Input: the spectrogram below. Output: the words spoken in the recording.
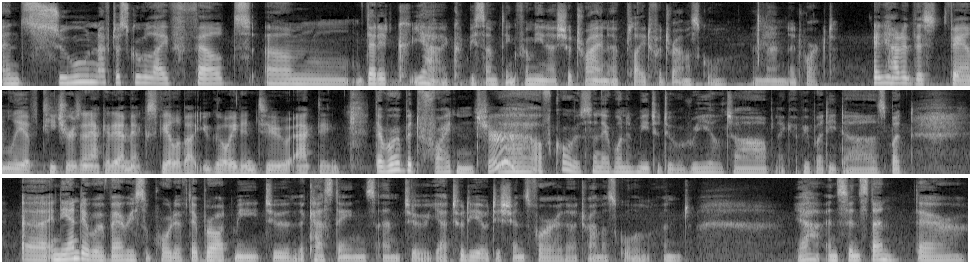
And soon after school, I felt um, that it, yeah, it could be something for me, and I should try. And I applied for drama school, and then it worked. And how did this family of teachers and academics feel about you going into acting? They were a bit frightened. Sure. Yeah, of course. And they wanted me to do a real job like everybody does. But uh, in the end, they were very supportive. They brought me to the castings and to, yeah, to the auditions for the drama school. And yeah, and since then, they're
